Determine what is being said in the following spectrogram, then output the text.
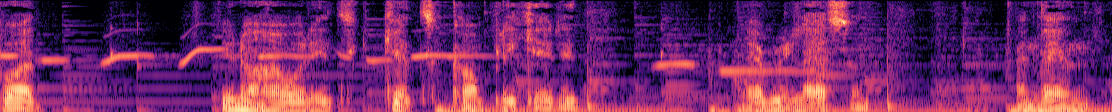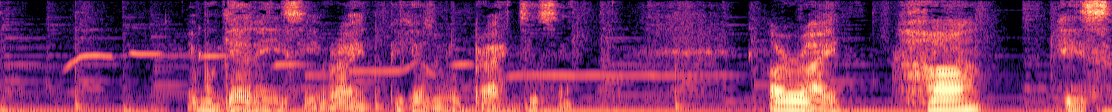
but you know how. It gets complicated every lesson. And then it will get easy, right? Because we're practicing. Alright, ha is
